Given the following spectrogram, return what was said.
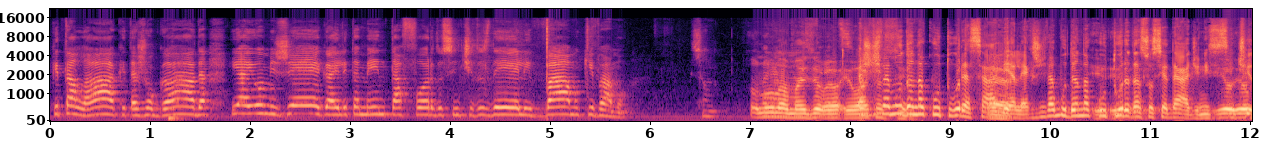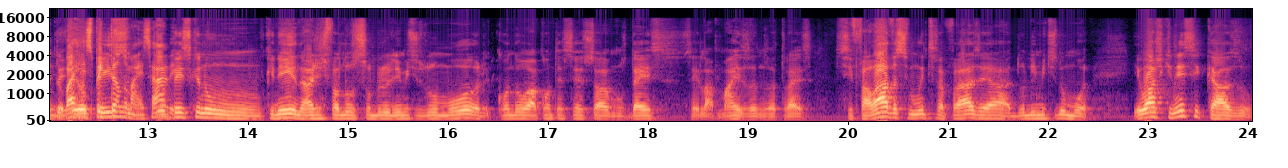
que tá lá, que tá jogada, e aí o homem chega, ele também tá fora dos sentidos dele, vamos que vamos. São Lula, mas eu, eu, eu a acho gente vai assim, mudando a cultura, sabe, É. Alex? A gente vai mudando a cultura Eu- da sociedade nesse sentido. vai respeitando penso- mais, sabe? Eu penso que não. Que nem a gente falou sobre o limite do humor, quando aconteceu isso há uns 10, sei lá, mais anos atrás. Se falava-se muito essa frase ah, do limite do humor. Eu acho que nesse caso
